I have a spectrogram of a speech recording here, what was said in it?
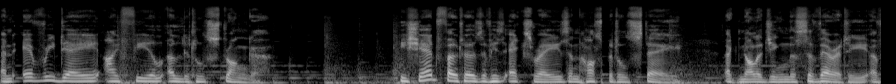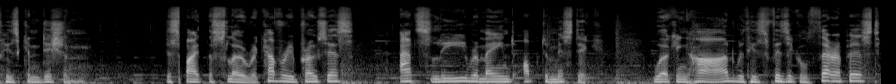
and every day I feel a little stronger. He shared photos of his x rays and hospital stay, acknowledging the severity of his condition. Despite the slow recovery process, Atz Lee remained optimistic, working hard with his physical therapist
